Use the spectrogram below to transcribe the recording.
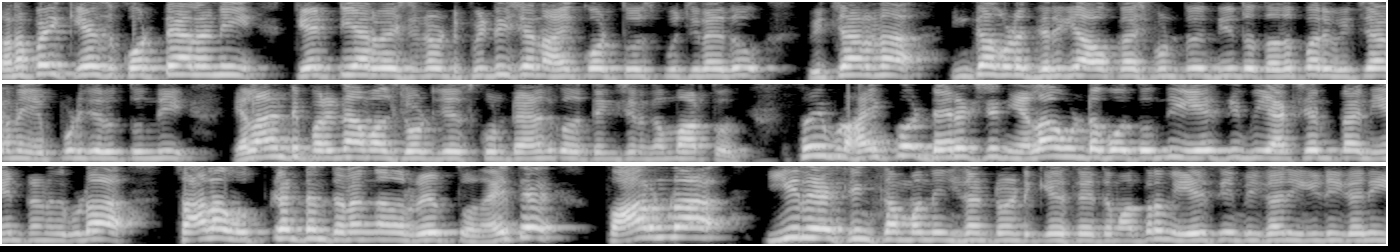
తనపై కేసు కొట్టాలని కేటీఆర్ వేసినటువంటి పిటిషన్ హైకోర్టు తోసిపుచ్చలేదు. విచారణ ఇంకా కూడా జరిగే అవకాశం ఉంటుంది. దీంతో తదుపరి విచారణ ఎప్పుడు జరుగుతుంది? ఎలాంటి పరిణామాలు చోటు చేసుకుంటాయనేది కొంత టెన్షన్గా మారుతుంది. సో ఇప్పుడు హైకోర్టు డైరెక్షన్ ఎలా ఉండబోతుంది? ఏసీబీ యాక్షన్ ప్లాన్ ఏంటనేది కూడా చాలా ఉత్కంఠం తెలంగాణలో రేపుతుంది. అయితే ఫార్ములా ఈ రేసింగ్ సంబంధించినటువంటి కేసులు అయితే మాత్రం ఏసీబీ కానీ ఈడీ కానీ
